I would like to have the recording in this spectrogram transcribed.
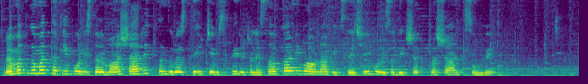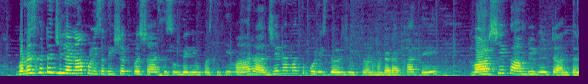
રમતગમત થકી પોલીસ દળમાં શારીરિક તંદુરસ્તી, ટીમ સ્પિરિટ અને સહકારની ભાવના વિકસે છે પોલીસ અધિક્ષક પ્રશાંત સુંબે. બનાસકાંઠા જિલ્લાના પોલીસ અધિક્ષક પ્રશાંત સુંબેની ઉપસ્થિતિમાં રાજ્યના મત પોલીસ દળ જૂથ ત્રણ મંડાળા ખાતે વાર્ષિક આમ યુનિટ આંતર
